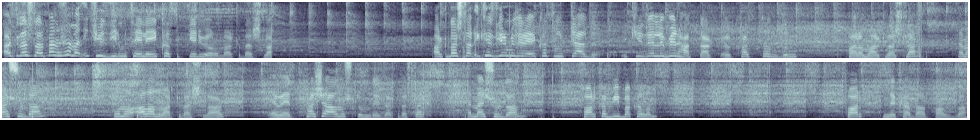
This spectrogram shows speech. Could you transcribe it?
Arkadaşlar ben hemen 220 TL'yi kasıp geliyorum arkadaşlar. Arkadaşlar 220 liraya kasılıp geldi. 251 hatta e, kasıldım param arkadaşlar. Hemen şuradan bunu alalım arkadaşlar. Evet kaşı almış durumdayız arkadaşlar. Hemen şuradan farka bir bakalım. Fark ne kadar fazla.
